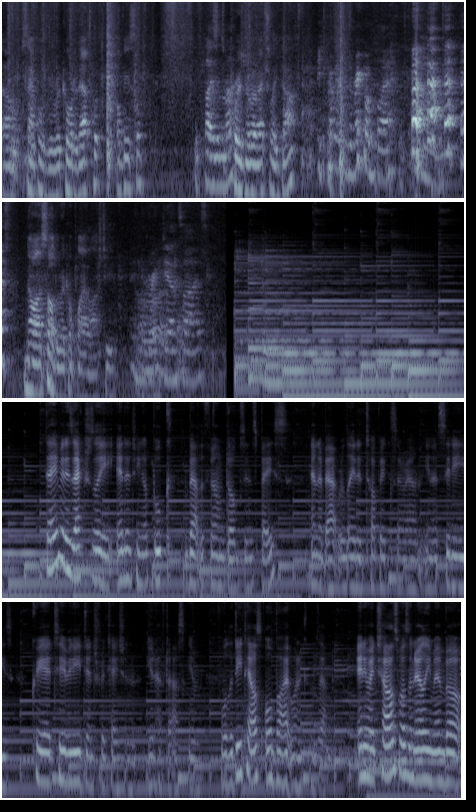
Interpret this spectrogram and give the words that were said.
um, samples of the recorded output, obviously, You play them to much? prove that I'd actually done it. You went with the record player. No, I sold the record player last year. And you great downsize. David is actually editing a book about the film Dogs in Space and about related topics around inner cities, creativity, gentrification. You'd have to ask him for the details or buy it when it comes out. Anyway, Charles was an early member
